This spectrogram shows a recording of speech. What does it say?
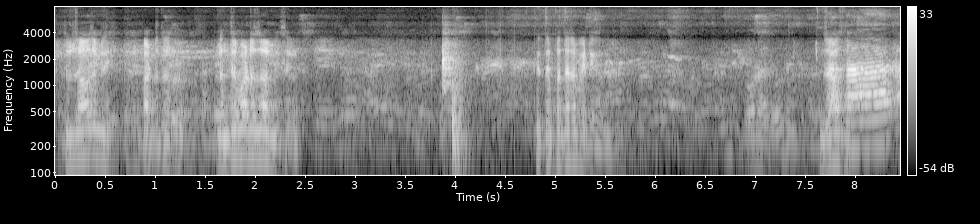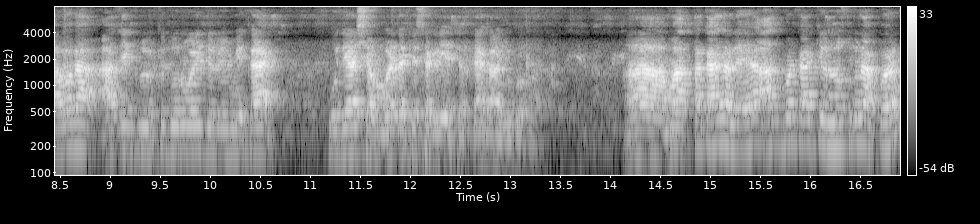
तुम्ही जाऊ तुम्ही पाठवतो. नंतर पाठवतो आम्ही सगळं. तिथं पत्र भेटे का तुमची आता जाऊ हा बघा आज एक लोक दोन वेळी दिली मी काय? उद्या शंभर टक्के सगळे येतात काय काळजी करू नका. हा मग आता काय झालंय आज पण काय केलं नसतो ना आपण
